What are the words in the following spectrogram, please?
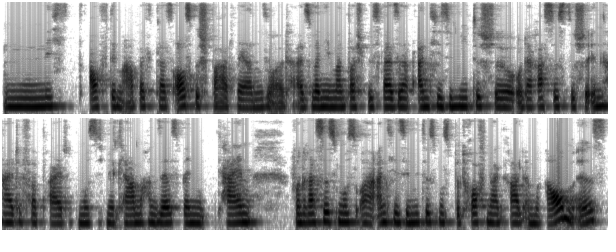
nicht auf dem Arbeitsplatz ausgespart werden sollte. Also wenn jemand beispielsweise antisemitische oder rassistische Inhalte verbreitet, muss ich mir klar machen, selbst wenn kein von Rassismus oder Antisemitismus Betroffener gerade im Raum ist,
